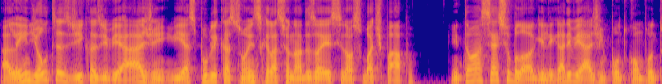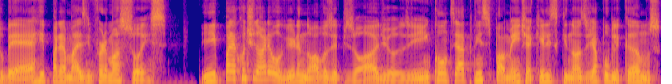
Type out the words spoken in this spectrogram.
além de outras dicas de viagem e as publicações relacionadas a esse nosso bate-papo. Então acesse o blog ligadeviagem.com.br para mais informações. E para continuar a ouvir novos episódios e encontrar principalmente aqueles que nós já publicamos,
